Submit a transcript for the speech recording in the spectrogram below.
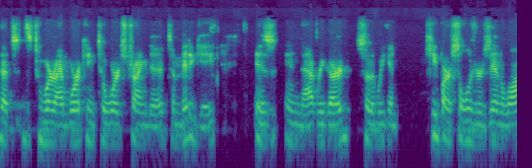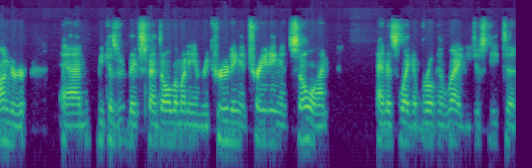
that's, that's where I'm working towards trying to, to mitigate is in that regard so that we can keep our soldiers in longer and because they've spent all the money in recruiting and training and so on and it's like a broken leg you just need to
